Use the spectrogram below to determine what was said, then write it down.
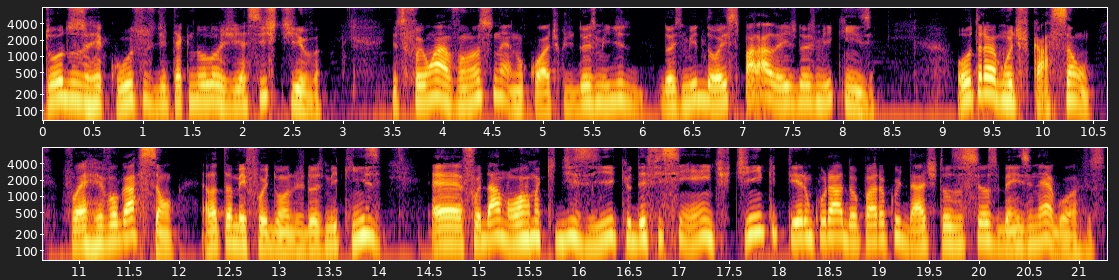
todos os recursos de tecnologia assistiva, isso foi um avanço né, no Código de 2002 para a Lei de 2015. Outra modificação foi a revogação. Ela também foi do ano de 2015. É, foi da norma que dizia que o deficiente tinha que ter um curador para cuidar de todos os seus bens e negócios.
